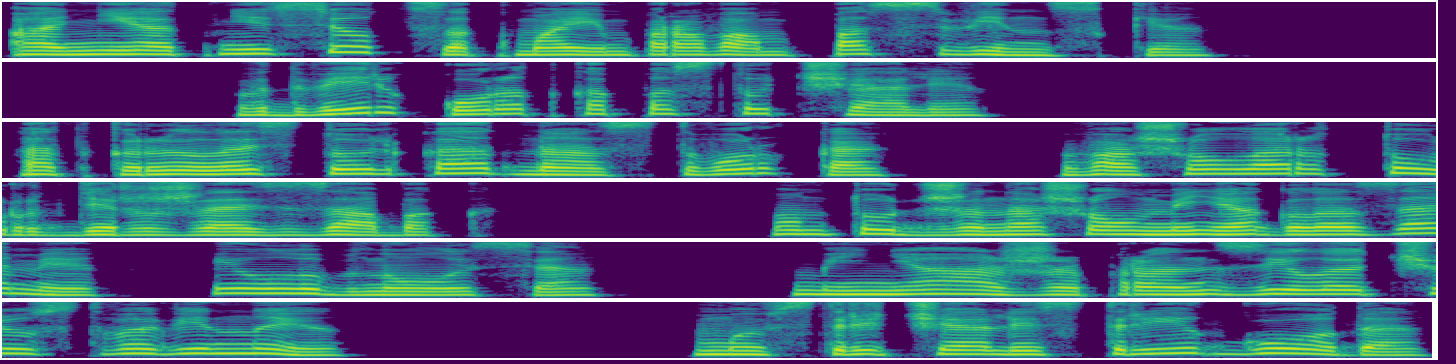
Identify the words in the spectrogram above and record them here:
а не отнесется к моим правам по-свински. В дверь коротко постучали. Открылась только одна створка, вошел Артур, держась за бок. Он тут же нашел меня глазами и улыбнулся. Меня же пронзило чувство вины. Мы встречались три года,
